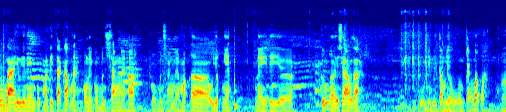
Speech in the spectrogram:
43 vô cho anh em cục Makita cốc nè. Con này còn bình xăng nè ha. Còn bình xăng nè mất ờ, uh, ổ giật nha. Cái này thì uh, cứng rồi sao ta? Ủa, nhìn cái tông vô con trắng bóc à. Ừ.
